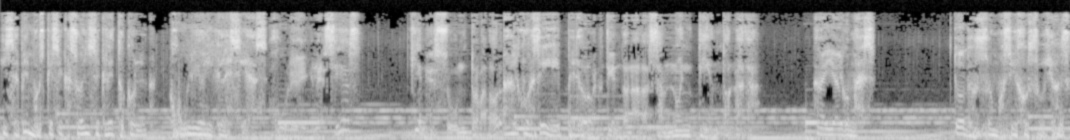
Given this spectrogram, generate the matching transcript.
Y sabemos que se casó en secreto con Julio Iglesias. ¿Julio Iglesias? ¿Quién es? ¿Un trovador? Algo así, pero... No entiendo nada, Sam, no entiendo nada. Hay algo más. Todos somos hijos suyos.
